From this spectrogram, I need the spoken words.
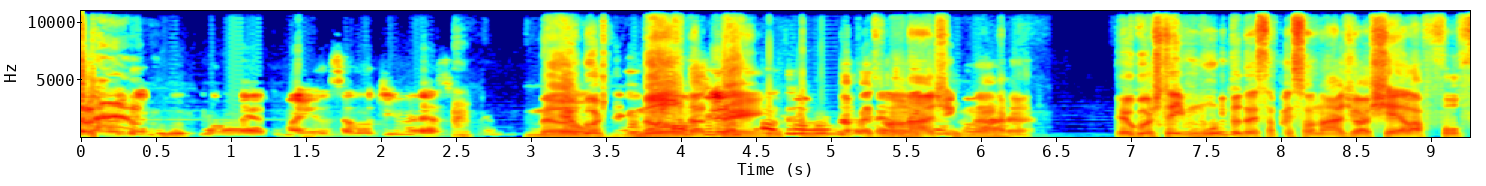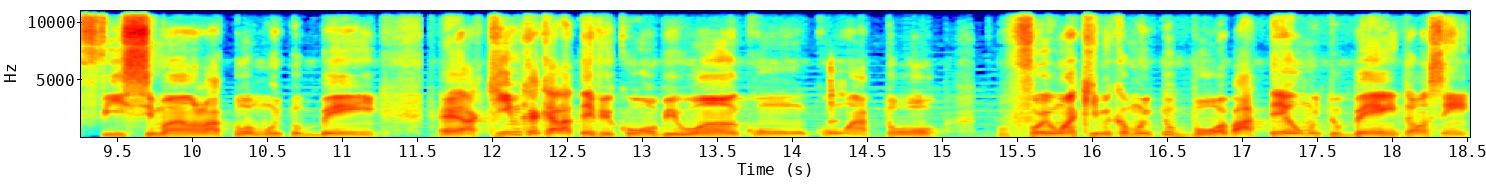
ela é ela é, Imagina se ela tivesse. Eu Não, gostei não muito da filha tem. da personagem, Não, cara. Eu gostei muito dessa personagem, eu achei ela fofíssima, ela atua muito bem. É, a química que ela teve com o Obi-Wan, com, com o ator, foi uma química muito boa, bateu muito bem. Então, assim,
